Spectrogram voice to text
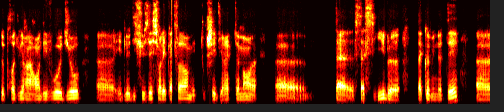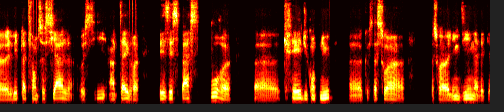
de produire un rendez-vous audio et de le diffuser sur les plateformes et de toucher directement sa cible, sa communauté. Euh, les plateformes sociales aussi intègrent des espaces pour euh, euh, créer du contenu, que ça soit que ce soit LinkedIn avec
